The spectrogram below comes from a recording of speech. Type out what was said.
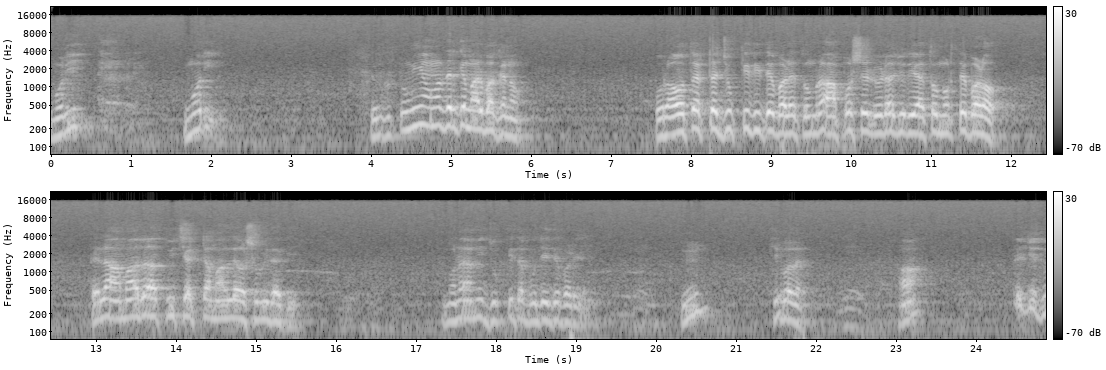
মরি? মরি। কিন্তু তুমি আমাদেরকে মারবা কেন? ওরাও তো একটা যুক্তি দিতে পারে, তোমরা আপোষে লইরা যদি এত মরতে পারো, তাহলে আমরা তুই চারটা মারলে অসুবিধা কি? মনে আমি যুক্তিটা বুঝাইতে পারি। হুম? কি বলেন হ্যাঁ? এই যে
